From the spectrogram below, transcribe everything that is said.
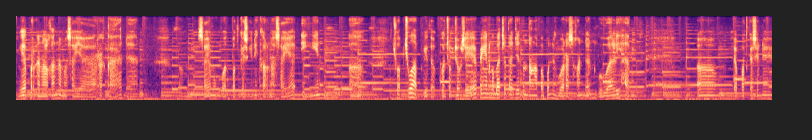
ya perkenalkan nama saya Raka dan um, saya membuat podcast ini karena saya ingin uh, cuap-cuap gitu. Bukan cuap-cuap sih ya pengen ngebacot aja tentang apa pun yang gue rasakan dan gue lihat. Um, ya podcast ini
